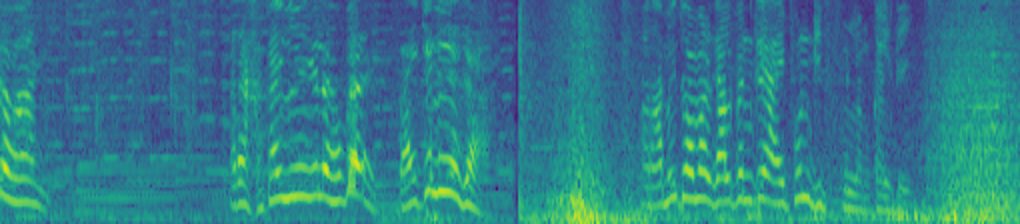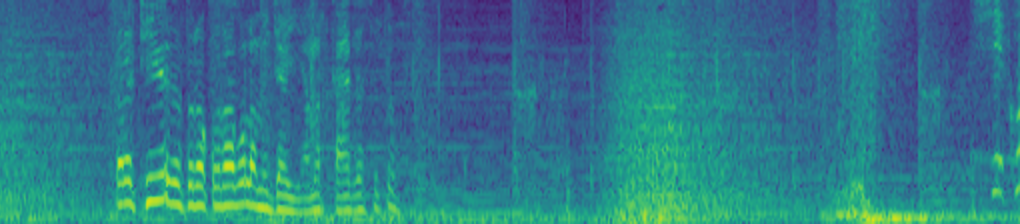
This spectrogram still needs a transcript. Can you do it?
রে ভাই? আরে হাঁটাই নিয়ে গেলে হবে বাইকে নিয়ে যা। আর আমি তো আমার গার্লফ্রেন্ডকে আইফোন গিফট করলাম কালকেই। তাহলে ঠিক আছে তোরা কথা বল আমি যাই আমার কাজ আছে তো। শেখো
